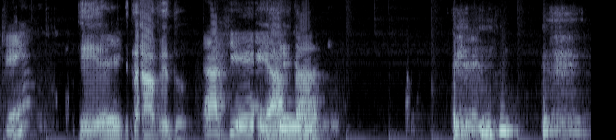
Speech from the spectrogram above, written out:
Quem? E aí, grávido. Ah, que ah, tá.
